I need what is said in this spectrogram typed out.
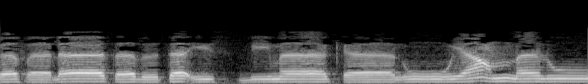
أخوك فلا تبتئس بما كانوا يعملون.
